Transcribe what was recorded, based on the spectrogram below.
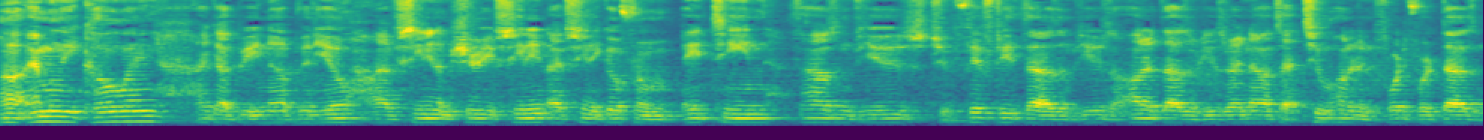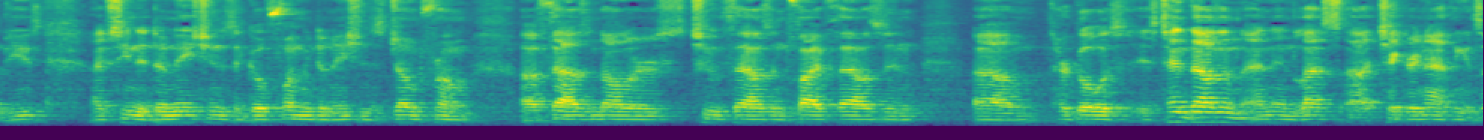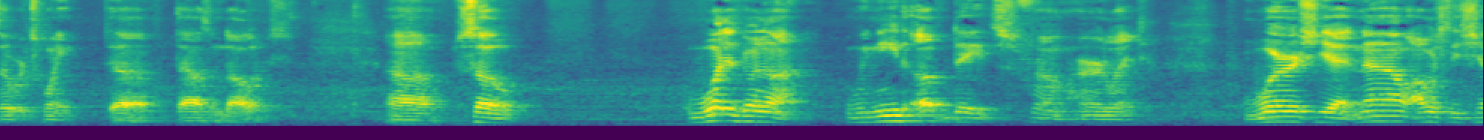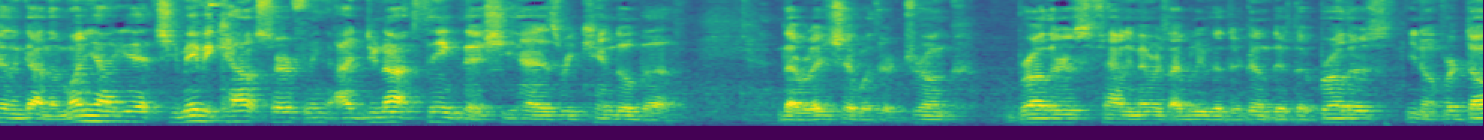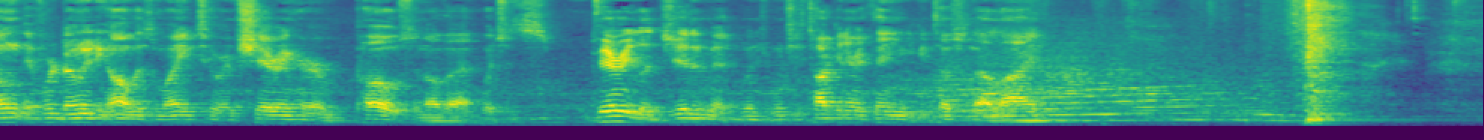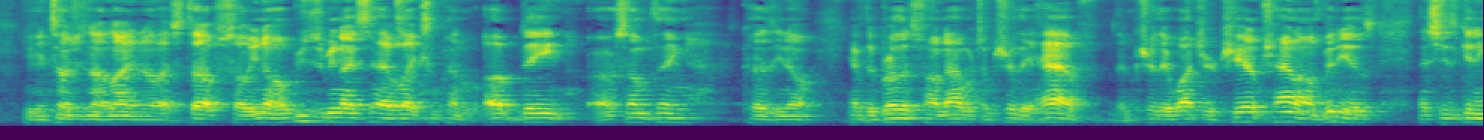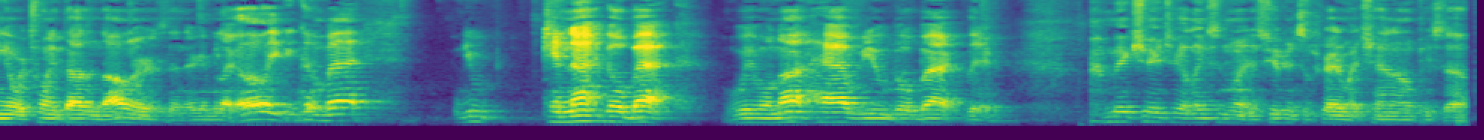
Uh, Emily Colang, I got beaten up video. I've seen it, I'm sure you've seen it. I've seen it go from 18,000 views to 50,000 views, 100,000 views. Right now it's at 244,000 views. I've seen the donations, the GoFundMe donations jump from $1,000, $2,000, $5,000. Um, her goal is, is 10000 and then last uh, check right now, I think it's over $20,000. Uh, so what is going on? We need updates from her, like where is she at now? Obviously, she hasn't gotten the money out yet. She may be couch surfing. I do not think that she has rekindled the that relationship with her drunk brothers, family members. I believe that they're gonna they're brothers. You know, if we're don if we're donating all this money to her and sharing her posts and all that, which is very legitimate when when she's talking everything, you can tell she's not lying you can tell she's not lying and all that stuff. So, you know, it would just be nice to have like some kind of update or something. Because, you know, if the brothers found out, which I'm sure they have, I'm sure they watch your channel on videos, that she's getting over $20,000, then they're going to be like, oh, you can come back. You cannot go back. We will not have you go back there. Make sure you check out links in my description, subscribe to my channel, peace out.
